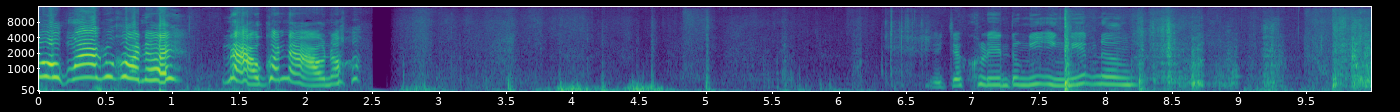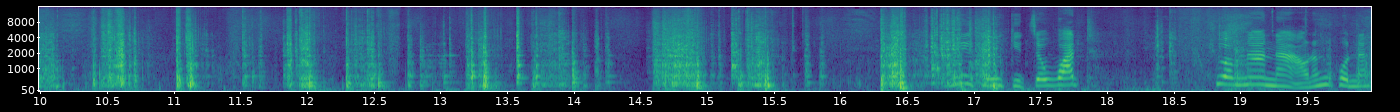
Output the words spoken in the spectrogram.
นุกมากทุกคนเลย หนาวเนาะเดี๋ยวจะคลีนตรงนี้อีกนิดนึงนี่คือกิจวัตรช่วงหน้าหนาวนะทุกคนนะ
